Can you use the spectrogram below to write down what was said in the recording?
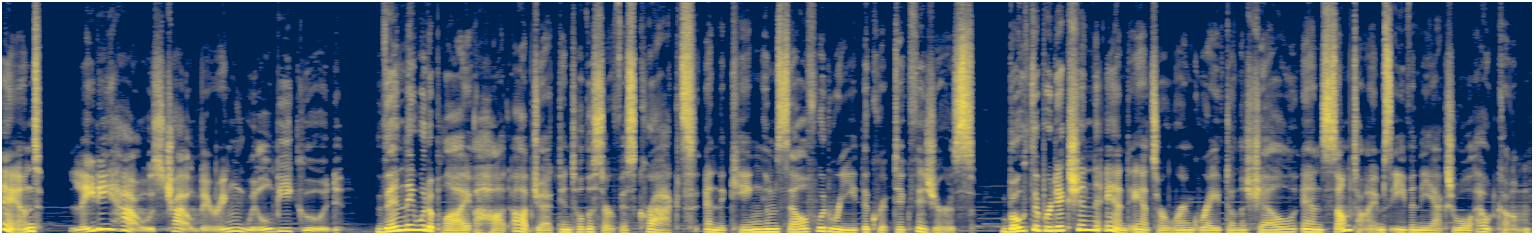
And, Lady Hao's childbearing will be good. Then they would apply a hot object until the surface cracked, and the king himself would read the cryptic fissures. Both the prediction and answer were engraved on the shell, and sometimes even the actual outcome.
